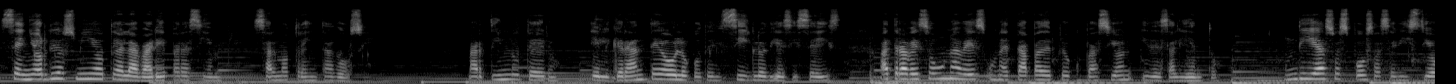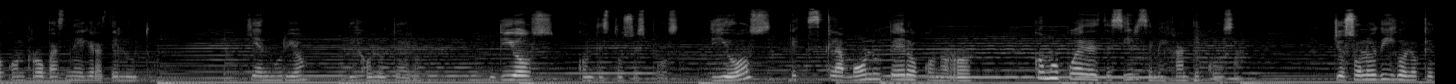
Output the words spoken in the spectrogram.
Señor Dios mío, te alabaré para siempre. Salmo 30, 12. Martín Lutero, el gran teólogo del siglo XVI, atravesó una vez una etapa de preocupación y desaliento. Un día su esposa se vistió con ropas negras de luto. ¿Quién murió? dijo Lutero. Dios, contestó su esposa. Dios, exclamó Lutero con horror. ¿Cómo puedes decir semejante cosa? Yo solo digo lo que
